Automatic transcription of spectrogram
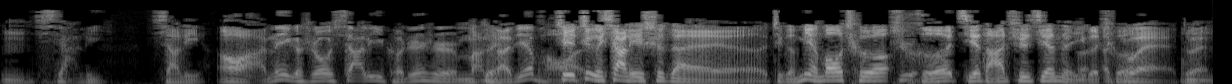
嗯，夏利。夏利啊，那个时候夏利可真是满大街跑。这这个夏利是在这个面包车和捷达之间的一个车。对对，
